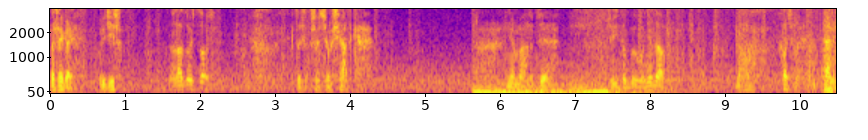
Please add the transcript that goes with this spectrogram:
Zaczekaj, widzisz? Znalazłeś coś? Ktoś przeciął siatkę. Nie ma rdzy. Czyli to było niedawno. No, chodźmy. Tędy.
